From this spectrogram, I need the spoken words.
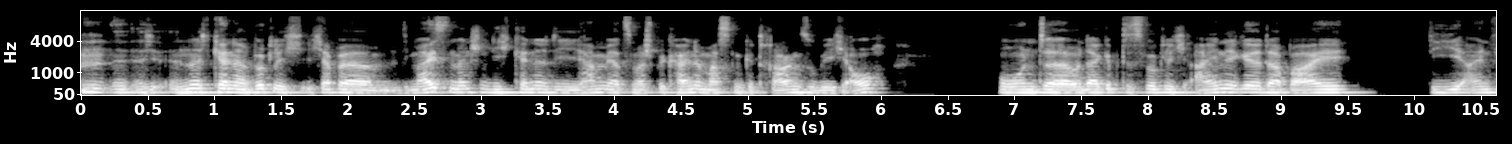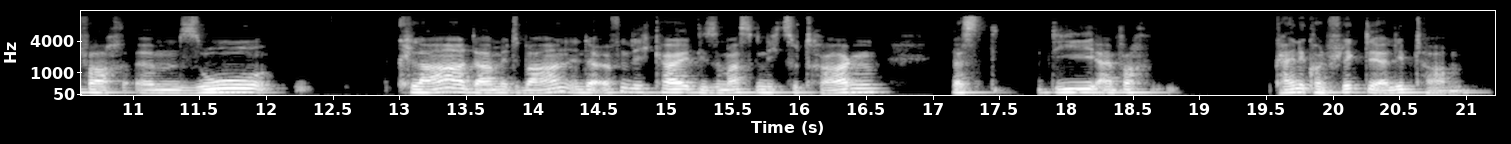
ne, ich kenne wirklich, ich habe ja, die meisten Menschen, die ich kenne, die haben ja zum Beispiel keine Masken getragen, so wie ich auch. Und, äh, und da gibt es wirklich einige dabei, die einfach ähm, so klar damit waren, in der Öffentlichkeit diese Maske nicht zu tragen, dass die einfach keine Konflikte erlebt haben.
